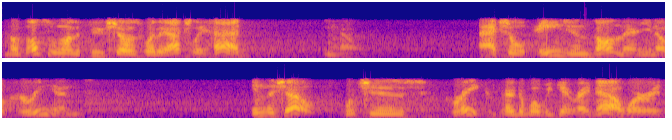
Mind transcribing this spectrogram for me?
You know, it's also one of the few shows where they actually had, you know, actual Asians on there, you know, Koreans in the show, which is great compared to what we get right now, where it's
